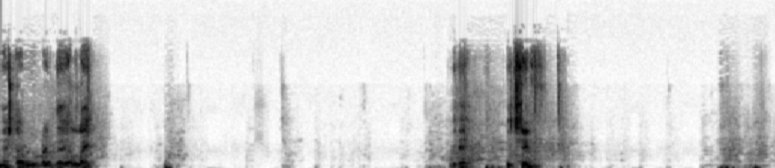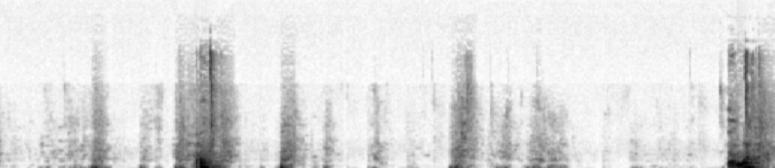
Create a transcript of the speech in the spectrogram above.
next I will write the li. Okay. Home. Download.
